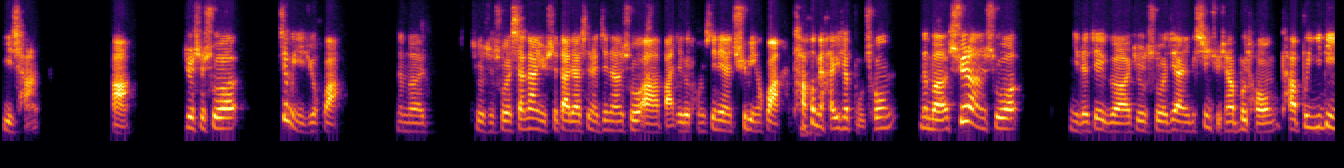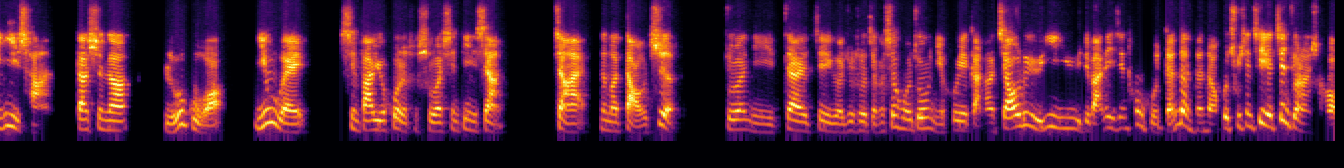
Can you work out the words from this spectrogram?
异常，啊，就是说这么一句话，那么就是说相当于是大家现在经常说啊，把这个同性恋去病化，它后面还有一些补充。那么虽然说你的这个就是说这样一个性取向不同，它不一定异常，但是呢，如果因为性发育或者是说性定向，障碍，那么导致说你在这个就是说整个生活中你会感到焦虑、抑郁，对吧？内心痛苦等等等等，会出现这些症状的时候，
